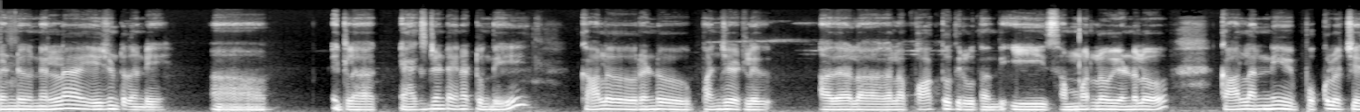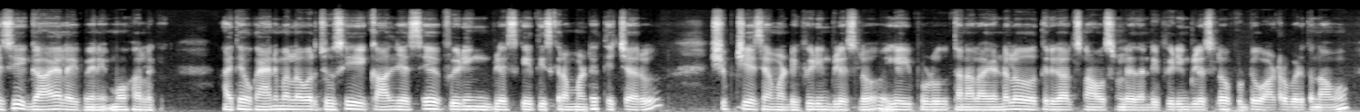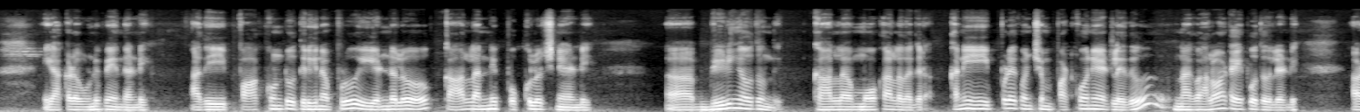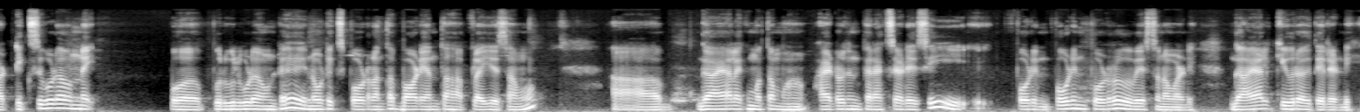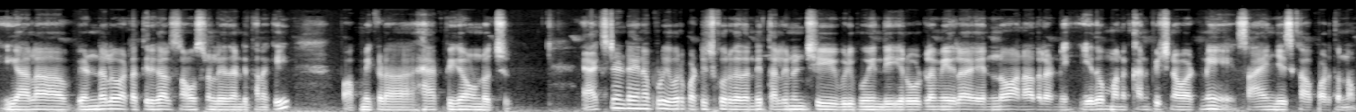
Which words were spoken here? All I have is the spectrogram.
రెండు నెలల ఏజ్ ఉంటుందండి. ఇట్లా యాక్సిడెంట్ అయినట్టుంది. కాలు రెండు పని చేయట్లేదు. అది అలా అలా పాకుతూ తిరుగుతుంది. ఈ సమ్మర్లో ఎండలో కాళ్ళన్నీ పొక్కులు వచ్చేసి గాయాలు అయిపోయినాయి మోకాళ్ళకి అయితే ఒక యానిమల్ లవర్ చూసి కాల్ చేస్తే ఫీడింగ్ ప్లేస్కి తీసుకురమ్మంటే తెచ్చారు. షిఫ్ట్ చేసామండి ఫీడింగ్ ప్లేస్లో. ఇక ఇప్పుడు తను అలా ఎండలో తిరగాల్సిన అవసరం లేదండి. ఫీడింగ్ ప్లేస్లో ఫుడ్ వాటర్ పెడుతున్నాము. ఇక అక్కడ ఉండిపోయిందండి. అది పాక్కుంటూ తిరిగినప్పుడు ఈ ఎండలో కాళ్ళన్నీ పొక్కులు వచ్చినాయండి బ్లీడింగ్ అవుతుంది కాళ్ళ మోకాళ్ళ దగ్గర. కానీ ఇప్పుడే కొంచెం పట్టుకోనియట్లేదు. నాకు అలవాటు అయిపోతుందిలేండి ఆ టిక్స్ కూడా ఉన్నాయి. పురుగులు కూడా ఉంటే నోటిక్స్ పౌడర్ అంతా బాడీ అంతా అప్లై చేసాము గాయాలకి మొత్తం హైడ్రోజన్ పెరాక్సైడ్ వేసి పౌడిన్ పౌడిన్ పౌడర్ వేస్తున్నామండి. గాయాలు క్యూర్ అవుతాయిలేండి ఇక అలా ఎండలో అట్లా తిరగాల్సిన అవసరం లేదండి తనకి. పాపం ఇక్కడ హ్యాపీగా ఉండొచ్చు. యాక్సిడెంట్ అయినప్పుడు ఎవరు పట్టించుకోరు కదండి. తల్లి నుంచి విడిపోయింది. ఈ రోడ్ల మీద ఎన్నో అనాథలండి. ఏదో మనకు కనిపించిన వాటిని సాయం చేసి కాపాడుతున్నాం.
